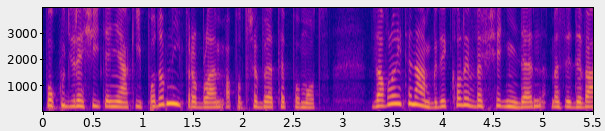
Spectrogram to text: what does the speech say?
Pokud řešíte nějaký podobný problém a potřebujete pomoc, zavolejte nám kdykoliv ve všední den mezi 9.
